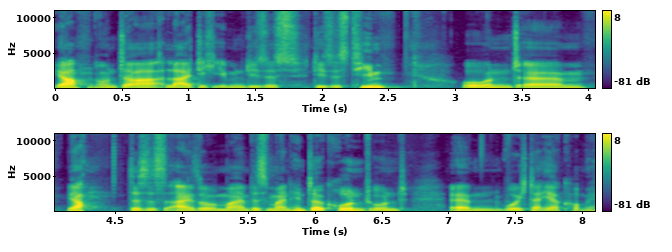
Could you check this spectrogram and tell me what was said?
ja, und da leite ich eben dieses, dieses Team. Und ähm, ja, das ist also mal ein bisschen mein Hintergrund und ähm, wo ich daherkomme.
